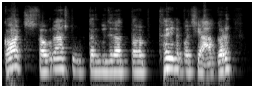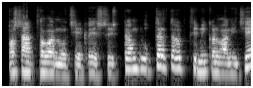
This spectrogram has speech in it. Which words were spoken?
કચ્છ, સૌરાષ્ટ્ર, ઉત્તર ગુજરાત તરફ થઈને પછી આગળ પસાર થવાનો છે. એટલે સિસ્ટમ ઉત્તર તરફથી નીકળવાની છે,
